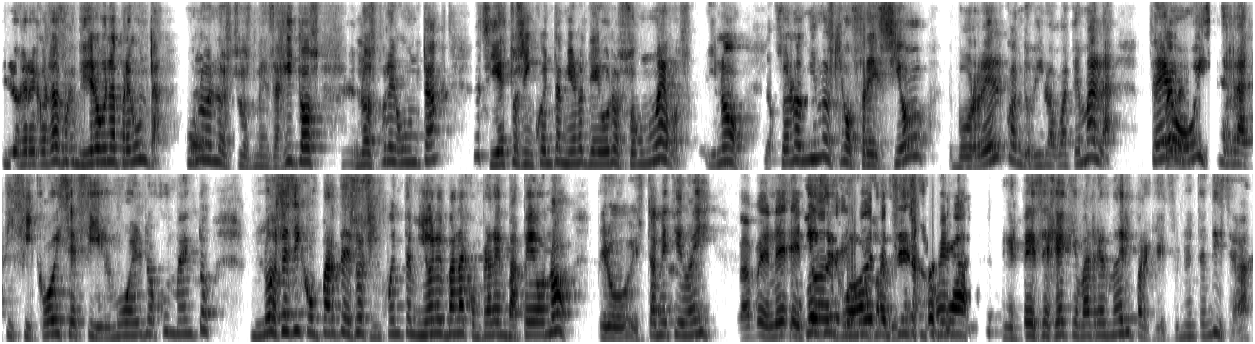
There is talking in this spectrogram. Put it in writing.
lo que recordás porque me hicieron una pregunta. Uno de nuestros mensajitos nos pregunta si estos 50 millones de euros son nuevos. Y no, no. son los mismos que ofreció Borrell cuando vino a Guatemala. Pero hoy se ratificó y se firmó el documento. No sé si comparte esos 50 millones van a comprar a Mbappé o no, pero está metido ahí. Ah, en, en, el jugador francés que juega en el PSG que va al Real Madrid para que no entendiste, ¿va?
